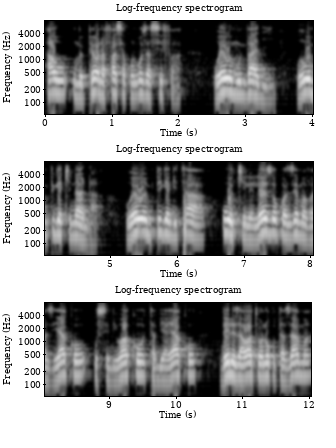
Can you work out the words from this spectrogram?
au umepewa nafasi ya kuongoza sifa, wewe mwimbaji, wewe mpiga kinanda, wewe mpiga gitaa, uwe kielelezo kuanzia mavazi yako, usemi wako, tabia yako mbele za watu wanaokutazama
